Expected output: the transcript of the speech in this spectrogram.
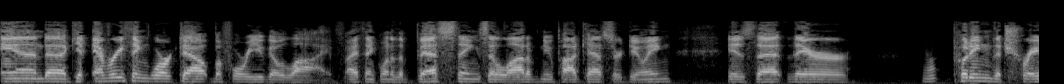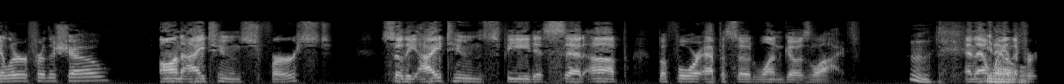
and uh, get everything worked out before you go live. I think one of the best things that a lot of new podcasts are doing is that they're putting the trailer for the show on iTunes first, so the iTunes feed is set up before episode one goes live. Hmm. And that You way, know, the fir-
